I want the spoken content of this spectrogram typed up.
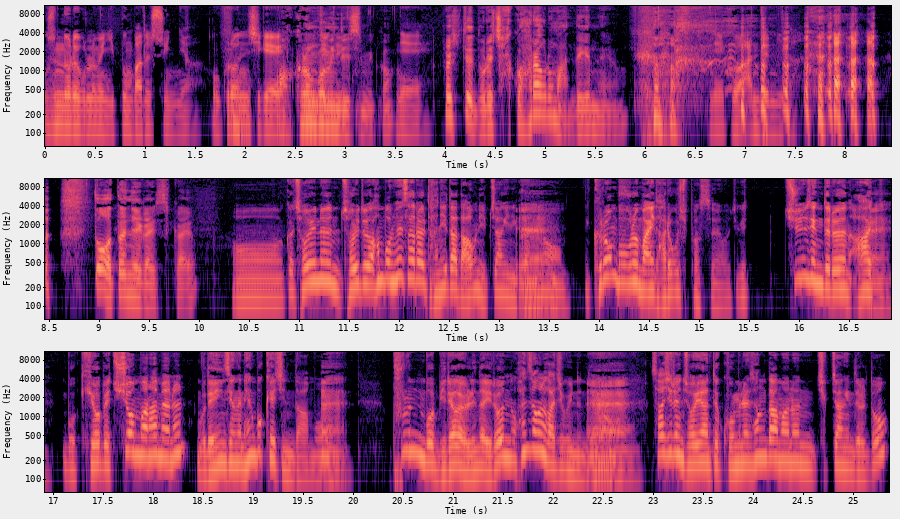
무슨 노래 부르면 이쁨 받을 수 있냐 뭐 그런 음. 식의 아, 그런 고민도 있습니까? 네. 회식 때 노래 자꾸 하라 그러면 안 되겠네요. 네, 그거 안 됩니다. 또 어떤 예가 있을까요? 어, 그러니까 저희는 저희도 한번 회사를 다니다 나온 입장이니까요. 네. 그런 부분을 많이 다루고 싶었어요. 취준생들은 아, 네. 뭐 기업에 취업만 하면은 뭐 내 인생은 행복해진다. 뭐 네. 푸른 뭐 미래가 열린다 이런 환상을 가지고 있는데요. 네. 사실은 저희한테 고민을 상담하는 직장인들도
